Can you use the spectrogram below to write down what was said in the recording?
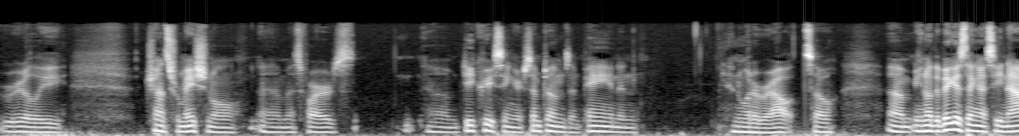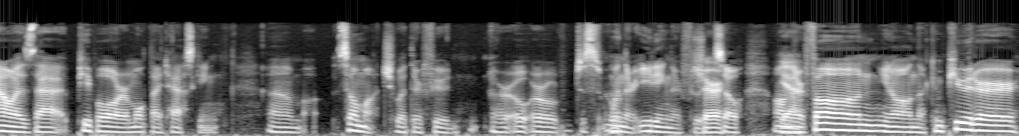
really transformational um, as far as um, decreasing your symptoms and pain and and whatever else. So, um, you know, the biggest thing I see now is that people are multitasking um, so much with their food, or, or, or just when they're eating their food. Sure. So on Yeah. their phone, you know, on the computer.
